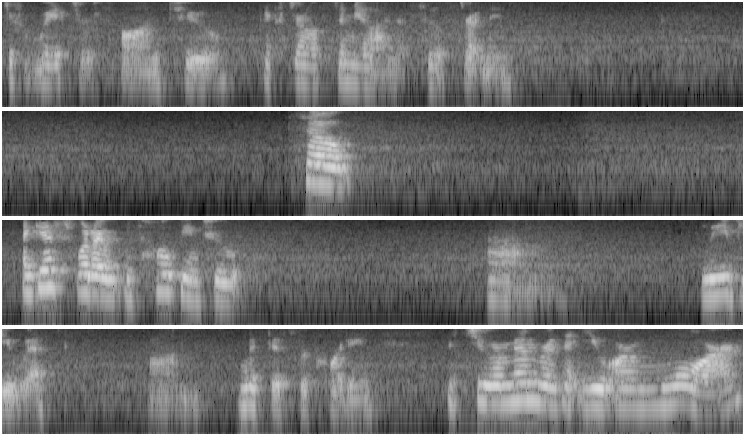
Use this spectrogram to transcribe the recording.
different ways to respond to external stimuli that feels threatening. So, I guess what I was hoping to um, leave you with um, with this recording is to remember that you are more,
